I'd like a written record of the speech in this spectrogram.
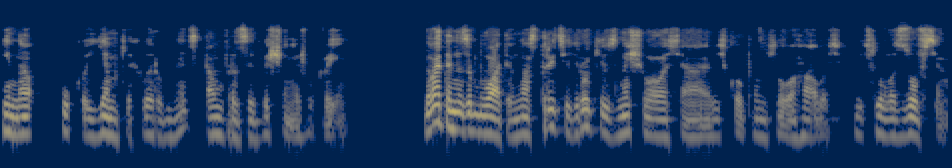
і наукоємких виробництв там в рази вище, ніж в Україні. Давайте не забувати, у нас 30 років знищувалася військово-промислова галузь від слова зовсім.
